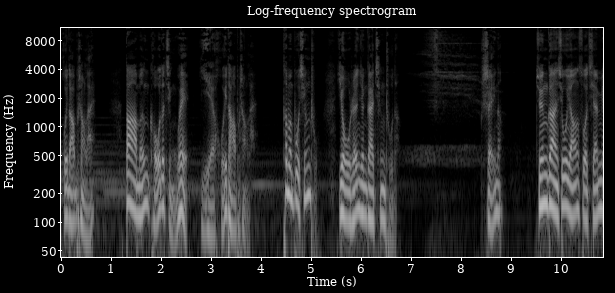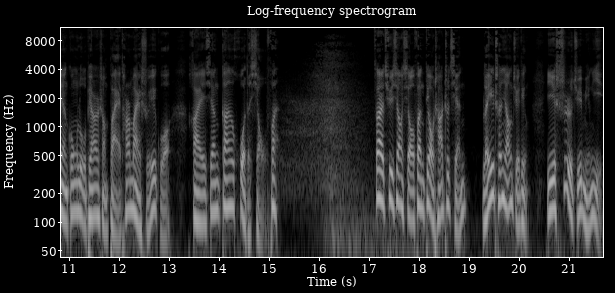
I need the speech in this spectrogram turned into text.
回答不上来，大门口的警卫也回答不上来，他们不清楚，有人应该清楚的。谁呢？军干休养所前面公路边上摆摊卖水果、海鲜干货的小贩。在去向小贩调查之前，雷晨阳决定以市局名义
